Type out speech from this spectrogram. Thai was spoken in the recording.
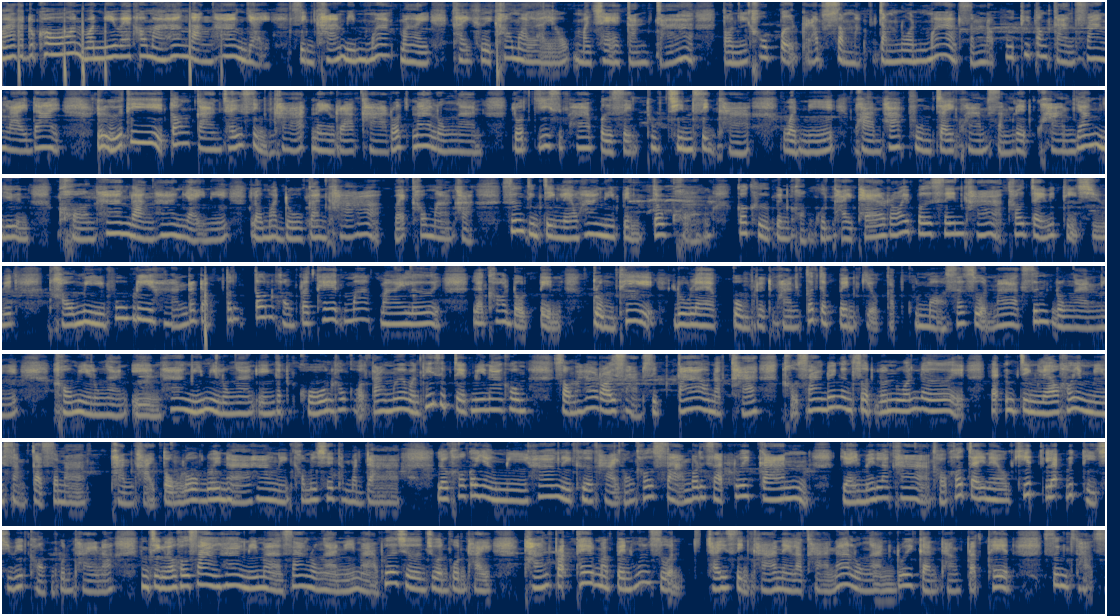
มาค่ะทุกคน วันนี้แวะเข้ามาห้างดังห้างใหญ่ สินค้ามีมากมาย ใครเคยเข้ามาแล้ว มาแชร์กันจ้า ตอนนี้เขาเปิดรับสมัครจำนวนมากสำหรับผู้ที่ต้องการสร้างรายได้ หรือที่ต้องการใช้สินค้าในราคาลดหน้าโรงงาน ลด 25%ทุกชิ้นสินค้า วันนี้ความภาคภูมิใจความสำเร็จความยั่งยืนของห้างดังห้างใหญ่นี้ เรามาดูกันค่ะแวะเข้ามาค่ะ ซึ่งจริงๆแล้วห้างนี้เป็นเจ้าของก็คือเป็นของคนไทยแท้ร้อยเปอร์เซ็นค่ะ เข้าใจวิถีชีวิต เขามีผู้บริหารระดับต้นๆของประเทศมากมายเลย และข้อโดดเด่นกลุ่มที่ดูแล กลุ่มผลิตภัณฑ์ก็จะเป็นเกี่ยวกับคุณหมอซะส่วนมาก ซึ่งโรงงานนี้ เขามีโรงงานเอง ห้างนี้มีโรงงานเองกันทุกคนเขาก่อตั้งเมื่อวันที่ 17 มีนาคม 2539 นะคะ เขาสร้างด้วยเงินสดล้วนๆเลย และจริงๆแล้วเขายังมีสังกัดสมา พันขายตรงโลกด้วยนะ ห้างนี้เขาไม่ใช่ธรรมดา แล้วเขาก็ยังมีห้างในเครือข่ายของเขาสามบริษัทด้วยกัน ใหญ่ไหมล่ะค่ะเขาเข้าใจแนวคิดและวิถีชีวิตของคนไทยเนาะจริงๆแล้วเขาสร้างห้างนี้มาสร้างโรงงานนี้มา เพื่อเชิญชวนคนไทย ทั้งประเทศมาเป็นหุ้นส่วนใช้สินค้าในราคาหน้าโรงงานด้วยกันทั้งประเทศ ซึ่ง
